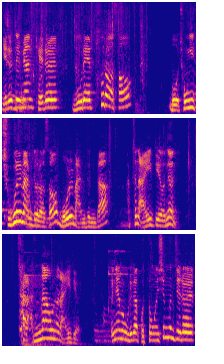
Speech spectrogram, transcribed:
예를 들면 개를 물에 풀어서 뭐 종이 죽을 만들어서 뭘 만든다? 같은 아이디어는 잘 안 나오는 아이디어예요. 왜냐하면 우리가 보통은 신문지를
